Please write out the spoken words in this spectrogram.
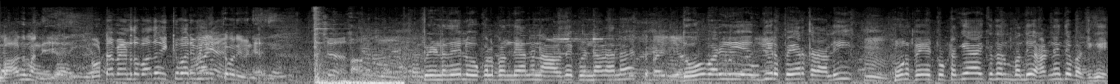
ਬਾਅਦ ਮੰਨੀ ਜਾਏ ਵੋਟਾਂ ਪੈਣ ਤੋਂ ਬਾਅਦ ਇੱਕ ਵਾਰੀ ਵੀ ਨਹੀਂ ਇੱਕ ਵਾਰੀ ਵੀ ਨਹੀਂ ਆਈ ਅੱਛਾ ਪਿੰਡ ਦੇ ਲੋਕਲ ਬੰਦਿਆਂ ਨੇ ਨਾਲ ਦੇ ਪਿੰਡ ਵਾਲਿਆਂ ਨੇ ਦੋ ਵਾਰੀ ਉਹਦੀ ਰਿਪੇਅਰ ਕਰਾ ਲਈ। ਹੁਣ ਫੇਰ ਟੁੱਟ ਗਿਆ ਇੱਕ ਦਿਨ ਬੰਦੇ ਹੜਨੇ ਤੇ ਬਚ ਗਏ।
